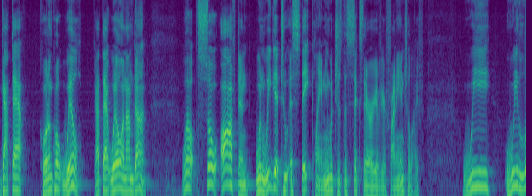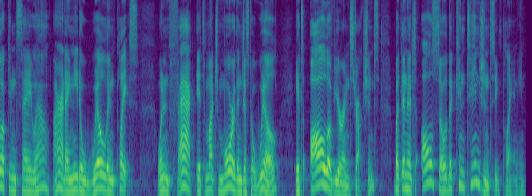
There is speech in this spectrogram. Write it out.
Got that quote unquote will. Got that will, and I'm done. Well, so often when we get to estate planning, which is the sixth area of your financial life, we we look and say, well, all right, I need a will in place. When in fact, it's much more than just a will. It's all of your instructions, but then it's also the contingency planning,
